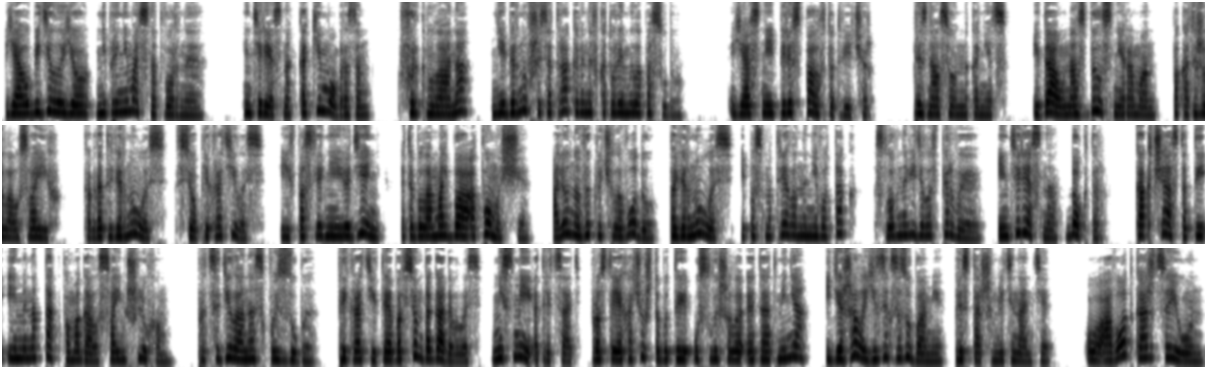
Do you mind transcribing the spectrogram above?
Я убедил ее не принимать снотворное. Интересно, каким образом? Фыркнула она, не обернувшись от раковины, в которой мыла посуду. Я с ней переспал в тот вечер, признался он наконец. И да, у нас был с ней роман, пока ты жила у своих. Когда ты вернулась, все прекратилось. И в последний ее день это была мольба о помощи. Алена выключила воду, повернулась и посмотрела на него так, словно видела впервые. «Интересно, доктор, как часто ты именно так помогал своим шлюхам?» Процедила она сквозь зубы. «Прекрати, ты обо всем догадывалась. Не смей отрицать. Просто я хочу, чтобы ты услышала это от меня и держала язык за зубами при старшем лейтенанте. О, а вот, кажется, и он».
